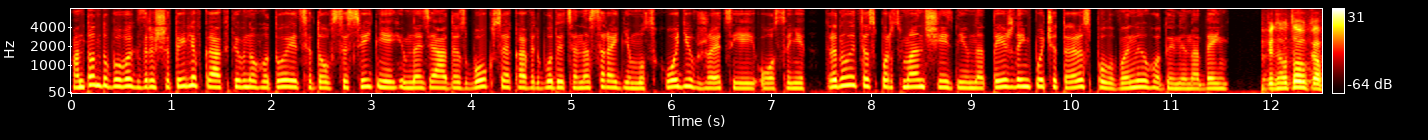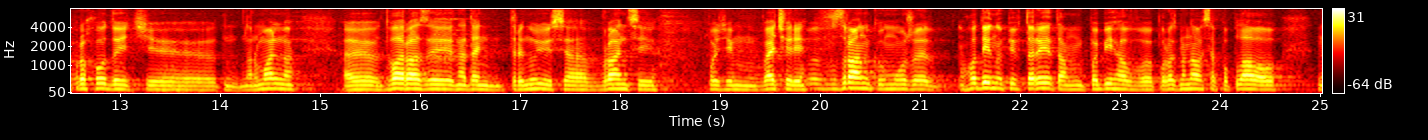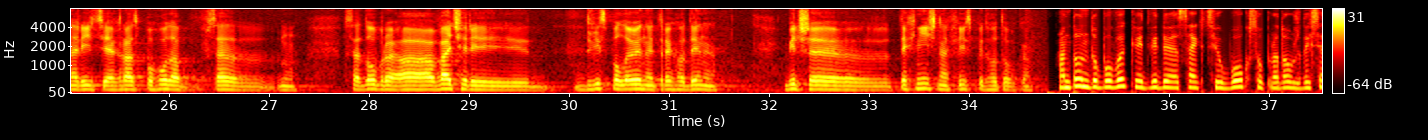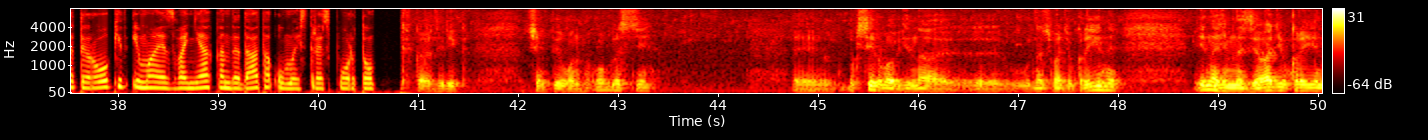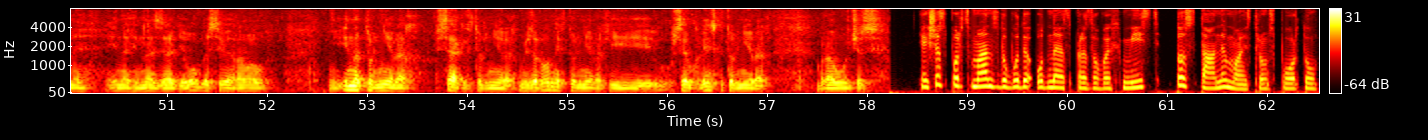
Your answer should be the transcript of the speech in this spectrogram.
Антон Дубовик з Решетилівки активно готується до всесвітньої гімназіади з боксу, яка відбудеться на середньому сході вже цієї осені. Тренується спортсмен 6 днів на тиждень по 4,5 години на день. Підготовка проходить е, нормально. Е, Два рази на день тренуюся вранці, потім ввечері. Зранку, може, годину-півтори там побігав, порозминався, поплавав на річці, якраз погода, все, ну, все добре. А ввечері дві з половиною, три години. Більше е, технічна фізпідготовка. Антон Дубовик відвідує секцію боксу продовж 10 років і має звання кандидата у майстри спорту. Кожен рік чемпіон області. Е, Боксував і на, е, України, і на гімназіаді України, і на гімназіаді області вигравав, і на турнірах, всяких турнірах, міжнародних турнірах і всеукраїнських турнірах брав участь. Якщо спортсмен здобуде одне з призових місць, то стане майстром спорту.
